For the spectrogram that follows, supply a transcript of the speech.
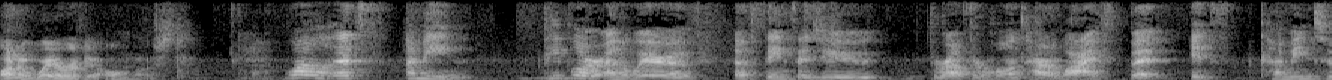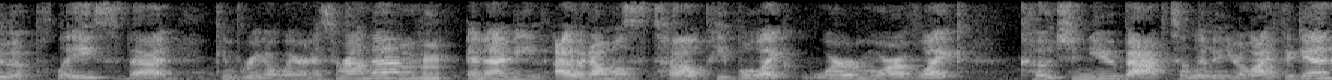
unaware of it almost. Well, that's I mean, people are unaware of of things they do throughout their whole entire life, but it's coming to a place that can bring awareness around that. Mm-hmm. And I mean, I would almost tell people like we're more of like coaching you back to living your life again.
